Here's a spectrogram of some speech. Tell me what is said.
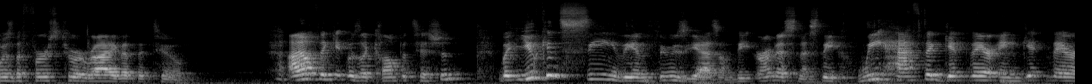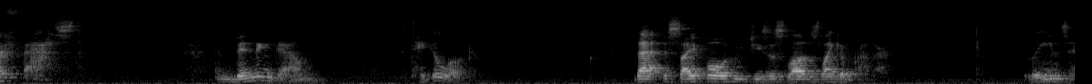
was the first to arrive at the tomb. I don't think it was a competition, but you can see the enthusiasm, the earnestness, the we have to get there and get there fast. And bending down to take a look, that disciple who Jesus loves like a brother leans in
